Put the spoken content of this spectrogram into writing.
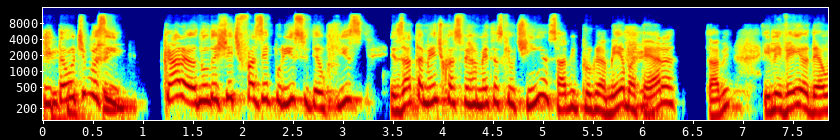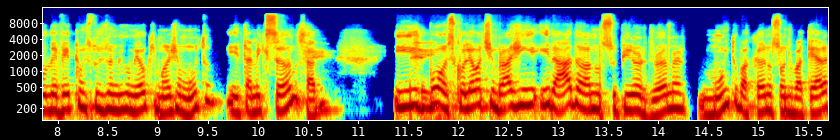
Então, tipo assim, cara, eu não deixei de fazer por isso, eu fiz exatamente com as ferramentas que eu tinha, sabe? Programei a batera, sabe? E levei, eu levei para um estúdio um amigo meu que manja muito e tá mixando, sabe? E, Sim. pô, escolheu uma timbragem irada lá no Superior Drummer, muito bacana o som de batera.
